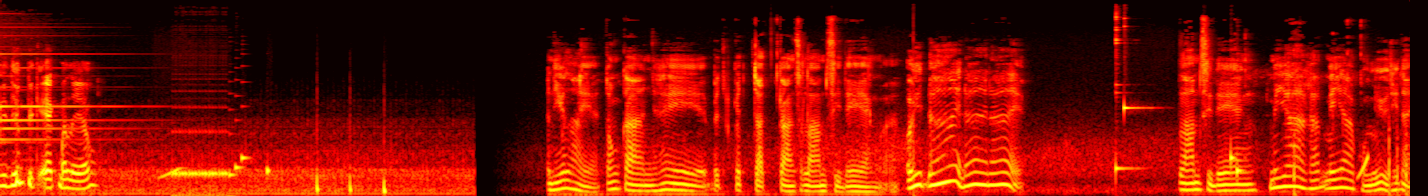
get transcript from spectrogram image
ลิเดียมพิกแอคมาแล้ว อันนี้อะไรอะ ต้องการให้ไปจัดการสลามสีแดงเหรอเอ้ยได้ได้ได้สลามสีแดงไม่ยากครับ ไม่ยากผมรู้อยู่ที่ไหน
